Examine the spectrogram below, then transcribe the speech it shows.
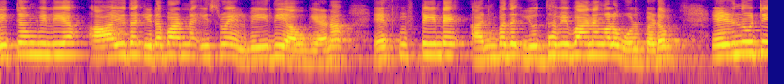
ഏറ്റവും വലിയ ആയുധ ഇടപാടിന് ഇസ്രയേൽ വേദിയാവുകയാണ്. എഫ് ഫിഫ്റ്റീന്റെ അൻപത് യുദ്ധവിമാനങ്ങളും ഉൾപ്പെടും. എഴുന്നൂറ്റി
